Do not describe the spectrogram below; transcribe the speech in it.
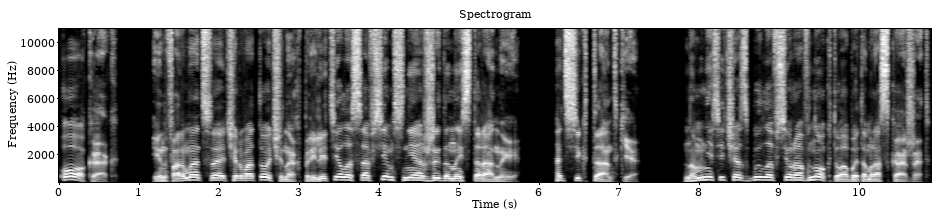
«О как! Информация о червоточинах прилетела совсем с неожиданной стороны» от сектантки. Но мне сейчас было все равно, кто об этом расскажет.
